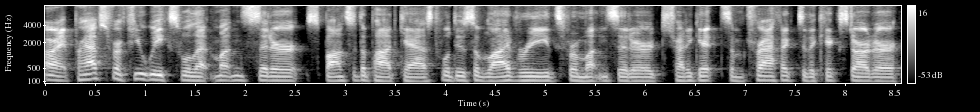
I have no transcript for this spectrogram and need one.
All right, perhaps for a few weeks we'll let Mutton Sitter sponsor the podcast. We'll do some live reads for Mutton Sitter to try to get some traffic to the Kickstarter.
